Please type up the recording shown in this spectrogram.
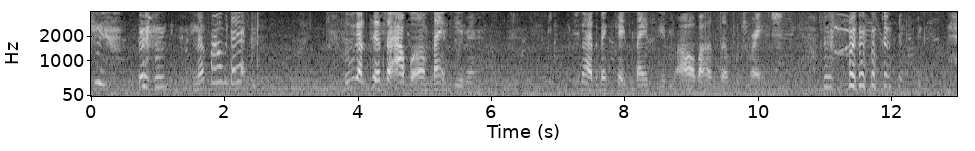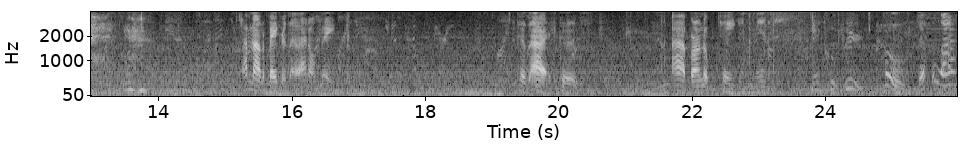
Nothing wrong with that. But we gotta test her out for um Thanksgiving. She gonna have to bake a cake for Thanksgiving all by herself from scratch. I'm not a baker though. I don't bake. Cause I, cause I burned up a cake in a minute. Can't cook period. Who? That's a lie.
